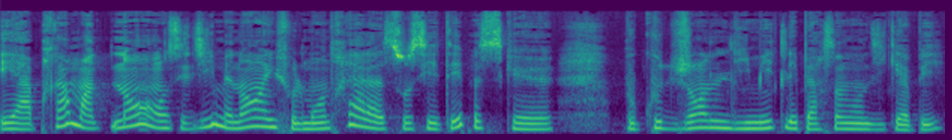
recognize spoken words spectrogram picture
Et après, maintenant, on s'est dit, mais non, il faut le montrer à la société parce que beaucoup de gens limitent les personnes handicapées.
